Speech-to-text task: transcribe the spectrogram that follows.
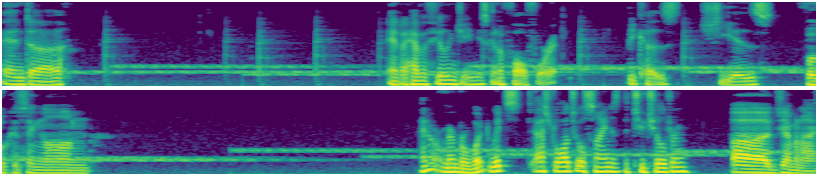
And uh and I have a feeling Jamie's gonna fall for it because she is. Focusing on I don't remember what which astrological sign is the two children. uh Gemini.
